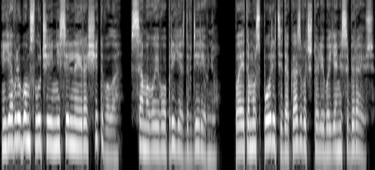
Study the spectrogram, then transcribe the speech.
я в любом случае не сильно и рассчитывала с самого его приезда в деревню. Поэтому спорить и доказывать что-либо я не собираюсь.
